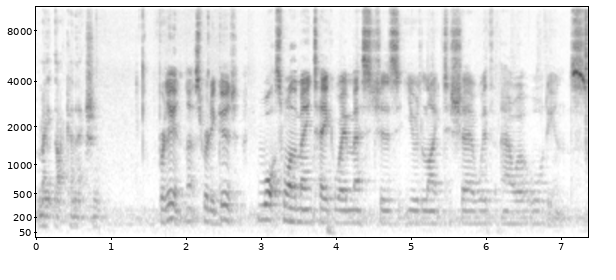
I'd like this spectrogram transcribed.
make that connection Brilliant, that's really good. What's one of the main takeaway messages you would like to share with our audience?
